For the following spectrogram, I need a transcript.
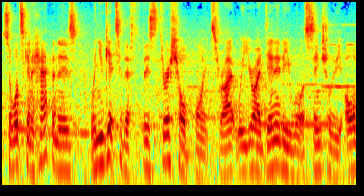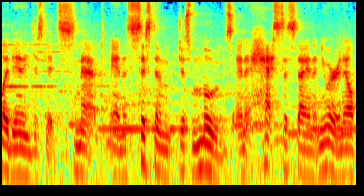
so what's going to happen is when you get to the these threshold points, right, where your identity will essentially the old identity just gets snapped and the system just moves and it has to stay in that new area. Now,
